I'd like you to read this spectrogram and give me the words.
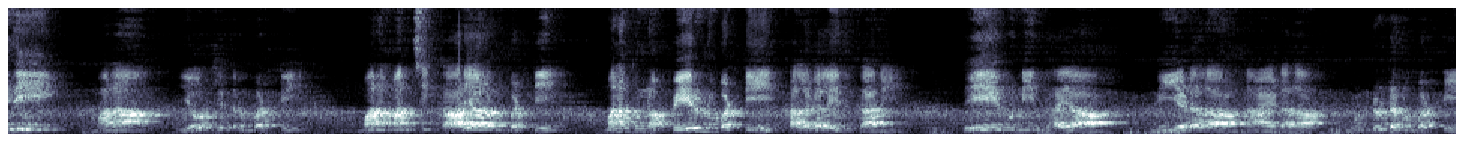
ఇది మన యోగ్యతను బట్టి మన మంచి కార్యాలను బట్టి మనకున్న పేరును బట్టి కలగలేదు కానీ దేవుని దయ నీయడల నాయడల ఉండుటను బట్టి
